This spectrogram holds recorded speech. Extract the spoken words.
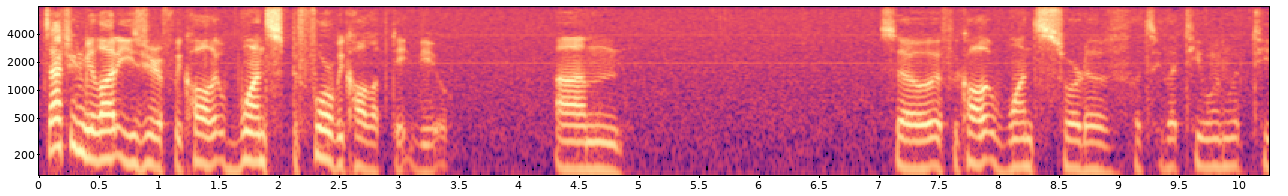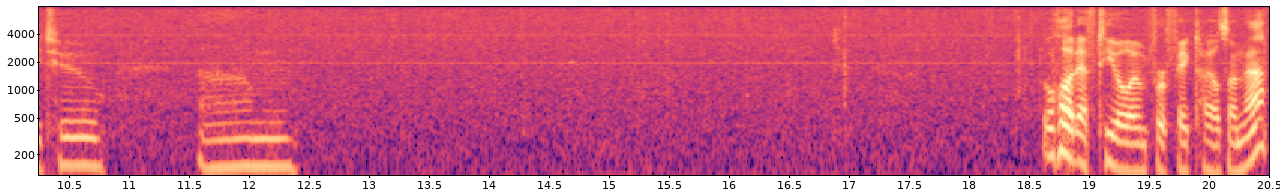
it's actually going to be a lot easier if we call it once before we call update view. Um, so if we call it once, sort of, let's see, let T1 with T2. Um, we'll call it FTOM for fake tiles on map.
